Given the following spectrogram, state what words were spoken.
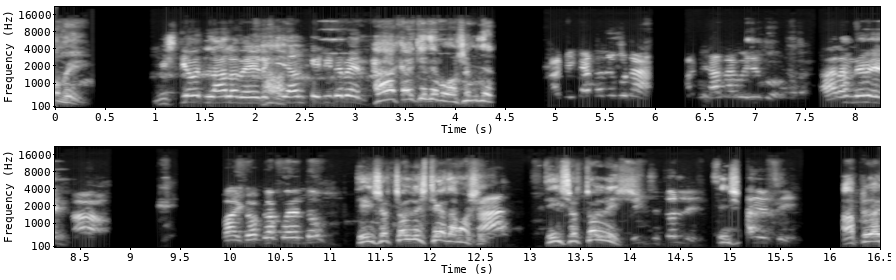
হবে। মিষ্টি হবে লাল হবে এটা কি এখন কেটে দেবেন? হ্যাঁ কেটে দেবো অসুবিধা নেই। আমি কাটা নেব না আমি আদা করে দেবো আরাম নেবেন হ্যাঁ। ভাই ডব ডব করেন তো। তিনশো চল্লিশ টাকা দাম আছে। হ্যাঁ? তিনশো চল্লিশ। তিনশো চল্লিশ। আপনার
